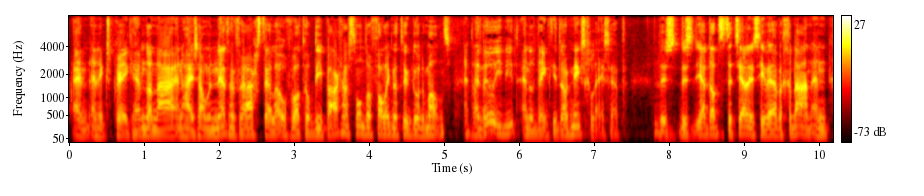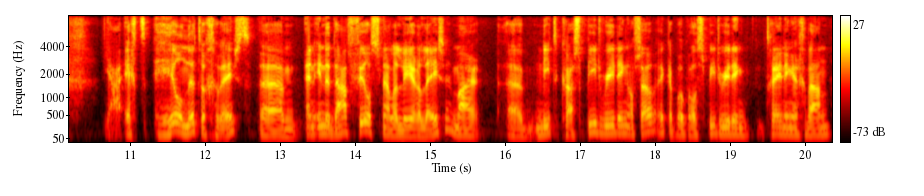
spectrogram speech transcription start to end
en, en ik spreek hem daarna en hij zou me net een vraag stellen over wat er op die pagina stond, dan val ik natuurlijk door de mand. En dat dan, wil je niet. En dan denkt hij dat ik niks gelezen heb. Dus, dus ja, dat is de challenge die we hebben gedaan. En ja, echt heel nuttig geweest. Ehm, en inderdaad veel sneller leren lezen, maar eh, niet qua speedreading of zo. Ik heb ook wel speedreading trainingen gedaan.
